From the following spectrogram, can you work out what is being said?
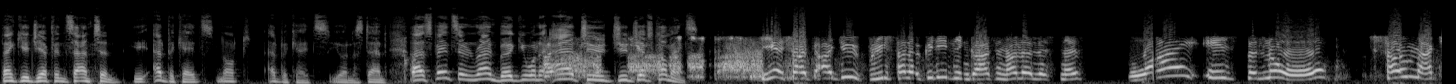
Thank you, Jeff in Sandton. He advocates, not advocates, you understand. Uh, Spencer in Randburg, you want to add to, to Jeff's comments? Yes, I, I do. Bruce, hello. Good evening, guys, and hello, listeners. Why is the law so much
